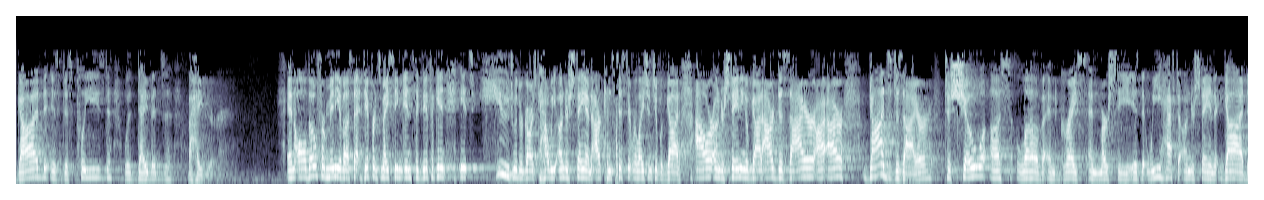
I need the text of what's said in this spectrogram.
God is displeased with David's behavior. And although for many of us that difference may seem insignificant, it's huge with regards to how we understand our consistent relationship with God, our understanding of God, our desire, our, our God's desire to show us love and grace and mercy is that we have to understand that God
